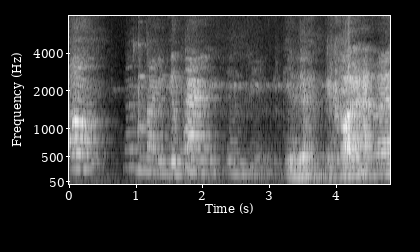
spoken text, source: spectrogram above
เออทำไมกับพังจริเดี๋ยวเดี๋ยวคอหันเลย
